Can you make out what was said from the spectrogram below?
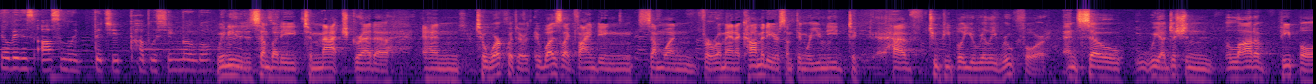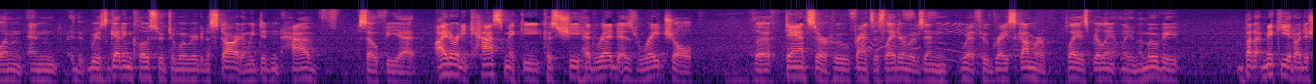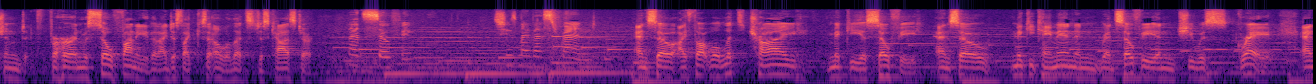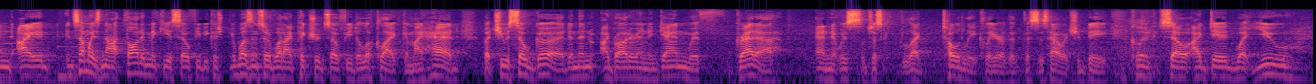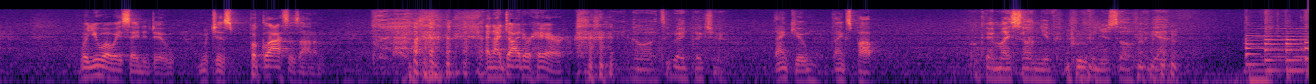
You'll be this awesomely bitchy publishing mogul. We needed somebody to match Greta and to work with her. It was like finding someone for a romantic comedy or something where you need to have two people you really root for. And so we auditioned a lot of people and, and we was getting closer to when we were gonna start and we didn't have Sophie yet. I'd already cast Mickey because she had read as Rachel the dancer who Frances later moves in with, who Grace Gummer plays brilliantly in the movie. But Mickey had auditioned for her and was so funny that I just like said, "Oh well, let's just cast her." That's Sophie. She's my best friend. And so I thought, well, let's try Mickey as Sophie. And so Mickey came in and read Sophie, and she was great. And I, had, in some ways, not thought of Mickey as Sophie because it wasn't sort of what I pictured Sophie to look like in my head. But she was so good. And then I brought her in again with Greta, and it was just like totally clear that this is how it should be. Click. So I did what you, what you always say to do, which is put glasses on them. and I dyed her hair. No, it's a great picture. Thank you. Thanks, Pop. Okay, my son, you've proven yourself again.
